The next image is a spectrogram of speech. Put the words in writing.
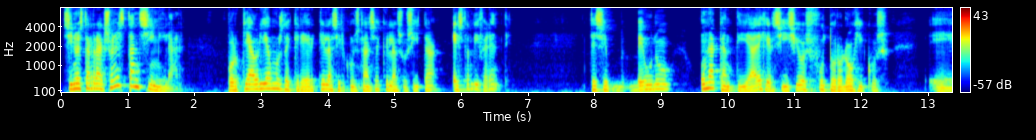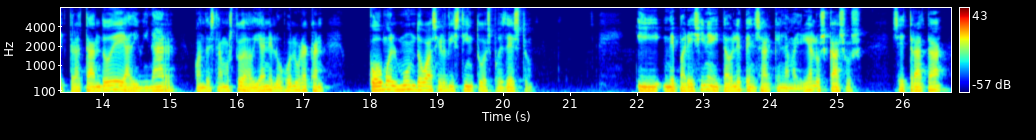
Si nuestra reacción es tan similar, ¿por qué habríamos de creer que la circunstancia que la suscita es tan diferente? Entonces ve uno una cantidad de ejercicios futurológicos eh, tratando de adivinar cuando estamos todavía en el ojo del huracán cómo el mundo va a ser distinto después de esto y me parece inevitable pensar que en la mayoría de los casos se trata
